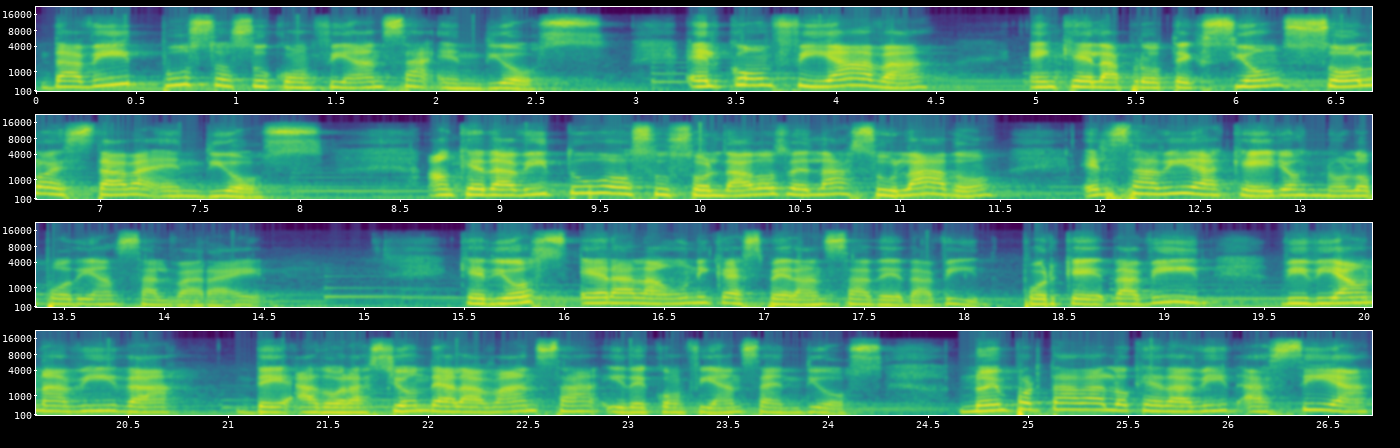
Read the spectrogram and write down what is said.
David puso su confianza en Dios. Él confiaba en que la protección solo estaba en Dios. Aunque David tuvo sus soldados a su lado, él sabía que ellos no lo podían salvar a él. Que Dios era la única esperanza de David, porque David vivía una vida de adoración, de alabanza y de confianza en Dios. No importaba lo que David hacía,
